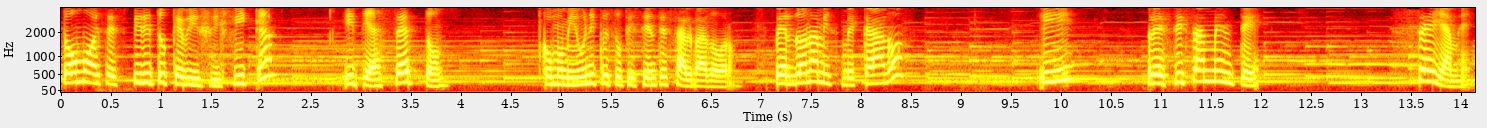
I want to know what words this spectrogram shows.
tomo ese espíritu que vivifica y te acepto como mi único y suficiente Salvador. Perdona mis pecados y precisamente séllame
